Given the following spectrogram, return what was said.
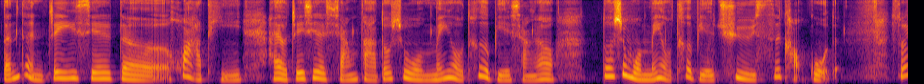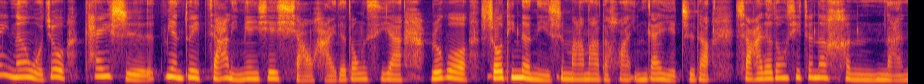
等等这一些的话题，还有这些的想法，都是我没有特别想要，都是我没有特别去思考过的。所以呢，我就开始面对家里面一些小孩的东西啊。如果收听的你是妈妈的话，应该也知道，小孩的东西真的很难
